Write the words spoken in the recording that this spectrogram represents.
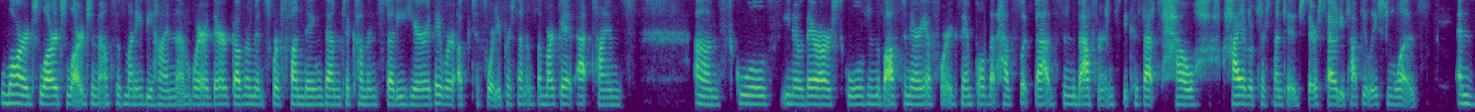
large large large amounts of money behind them where their governments were funding them to come and study here. They were up to 40% of the market at times. Um, schools, you know, there are schools in the Boston area, for example, that have foot baths in the bathrooms because that's how high of a percentage their Saudi population was. And,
